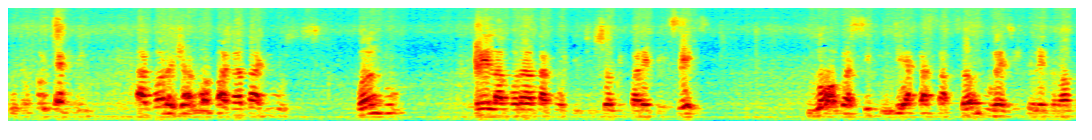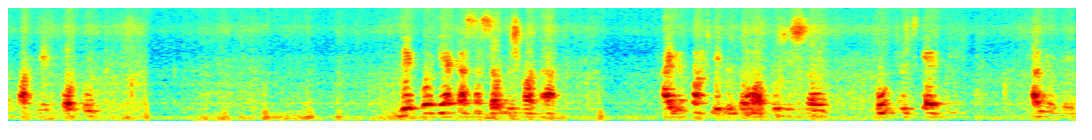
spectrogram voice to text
Puta foi terrível. Agora, já no apagar das luzes, quando foi elaborada a Constituição de 46, logo a seguir a cassação do registro eleitoral do partido por tudo. Depois veio a cassação dos mandatos. Aí o partido tomou uma posição ultra-esquerdista, a meu ver.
